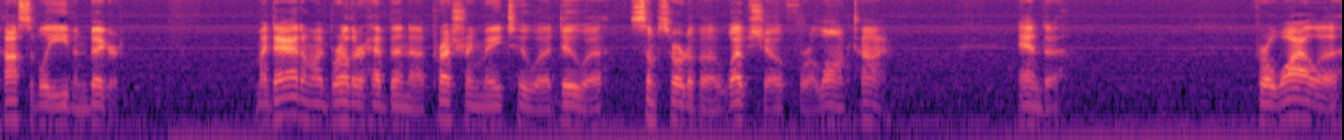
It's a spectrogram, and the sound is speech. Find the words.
possibly even bigger. My dad and my brother had been uh, pressuring me to do uh, some sort of a web show for a long time. And uh, for a while, uh,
